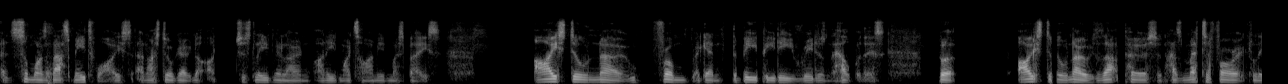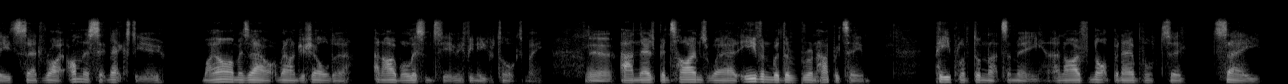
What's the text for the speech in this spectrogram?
uh, someone's asked me twice and I still go, no, just leave me alone. I need my time, I need my space. I still know from again the BPD really doesn't help with this, but I still know that that person has metaphorically said, right, I'm going to sit next to you. My arm is out around your shoulder, and I will listen to you if you need to talk to me. Yeah. And there's been times where even with the Run Happy team, people have done that to me, and I've not been able to say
